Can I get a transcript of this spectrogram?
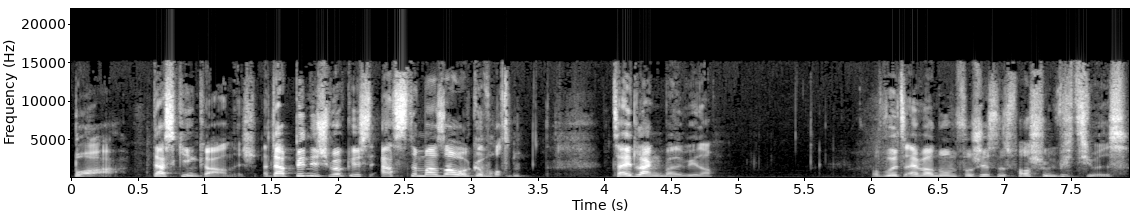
Boah, das ging gar nicht. Da bin ich wirklich das erste Mal sauer geworden. Zeit lang mal wieder. Obwohl es einfach nur ein verschissenes Fahrschulvideo ist.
